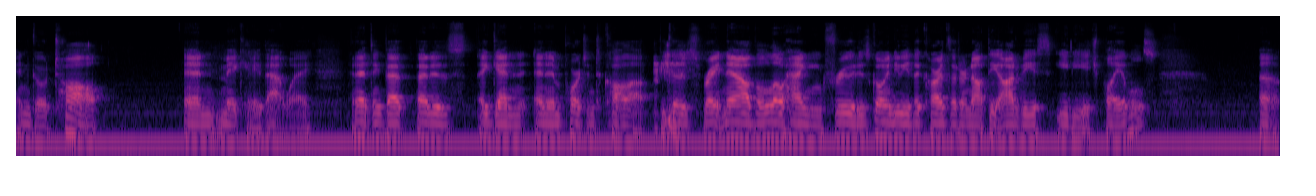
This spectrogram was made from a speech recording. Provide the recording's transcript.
and go tall and make hay that way. And I think that that is again an important call out because right now the low hanging fruit is going to be the cards that are not the obvious EDH playables. Uh,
